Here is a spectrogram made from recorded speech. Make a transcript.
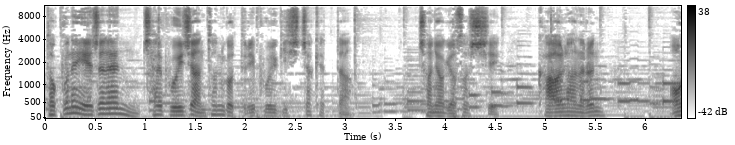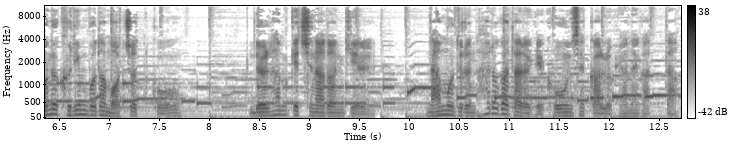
덕분에 예전엔 잘 보이지 않던 것들이 보이기 시작했다. 저녁 6시 가을 하늘은 어느 그림보다 멋졌고 늘 함께 지나던 길 나무들은 하루가 다르게 고운 색깔로 변해갔다.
